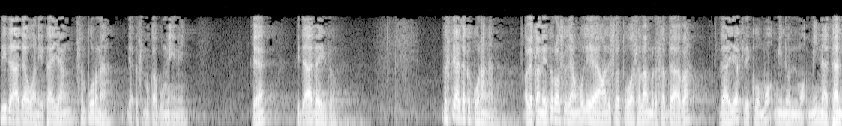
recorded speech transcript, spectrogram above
tidak ada wanita yang sempurna di atas muka bumi ini. Ya, tidak ada itu. Mesti ada kekurangan. Oleh karena itu Rasul yang mulia alaihi wasallam bersabda apa? La yafriku mu'minun mu'minatan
